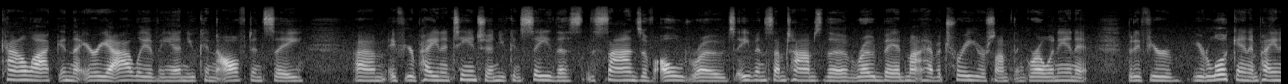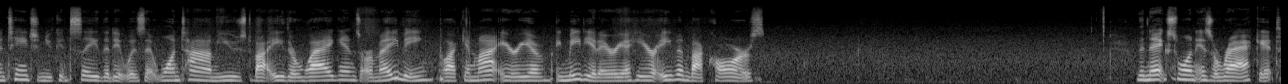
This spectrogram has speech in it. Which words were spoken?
Kind of like in the area I live in, you can often see um, if you're paying attention, you can see the, the signs of old roads. Even sometimes the roadbed might have a tree or something growing in it. But if you're, you're looking and paying attention, you can see that it was at one time used by either wagons or maybe, like in my area, immediate area here, even by cars. The next one is a racket.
